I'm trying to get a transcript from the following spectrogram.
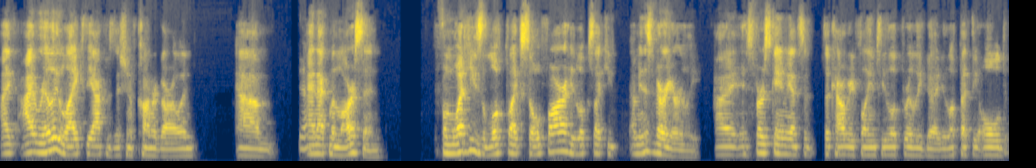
I I really like the acquisition of Conor Garland, um, yeah. and Ekman-Larsson. From what he's looked like so far, he looks like he. I mean, this is very early. I, his first game against the, Calgary Flames, he looked really good. He looked like the old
